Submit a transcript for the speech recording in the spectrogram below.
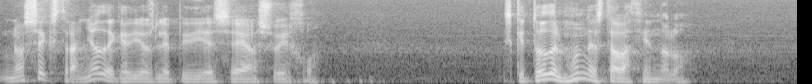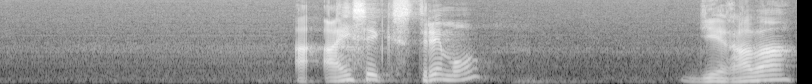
no se extrañó de que Dios le pidiese a su hijo. Es que todo el mundo estaba haciéndolo. A, ese extremo llegaba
